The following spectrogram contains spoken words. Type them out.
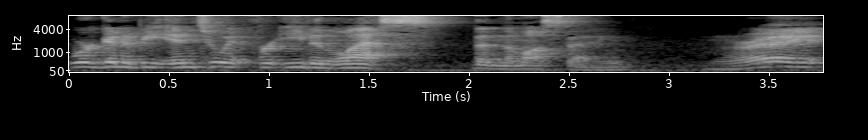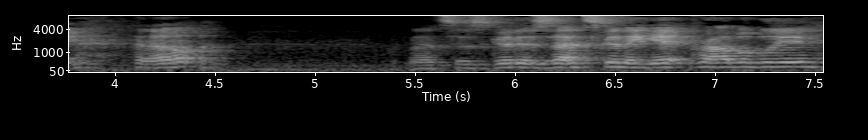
we're gonna be into it for even less than the Mustang. All right, well, that's as good as that's gonna get probably.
